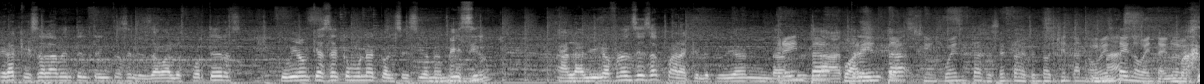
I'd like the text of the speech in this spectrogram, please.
era que solamente el 30 se les daba a los porteros. Tuvieron que hacer como una concesión a Messi, a la liga francesa, para que le pudieran dar 30, la 40, 50, 60, 70, 80, 90 y, más? 99. Más.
